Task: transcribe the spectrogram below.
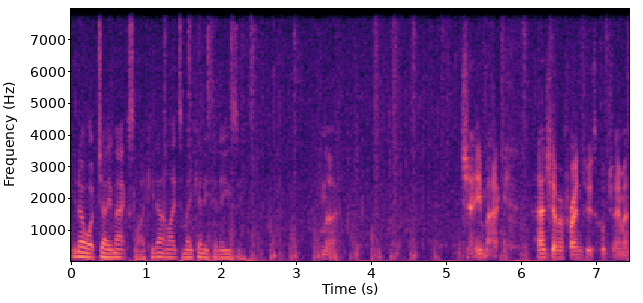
You know what J Mac's like? He don't like to make anything easy. No. J Mac. I actually have a friend who's called J Mac.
